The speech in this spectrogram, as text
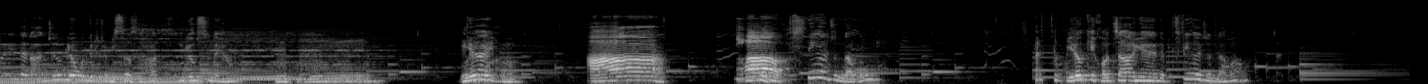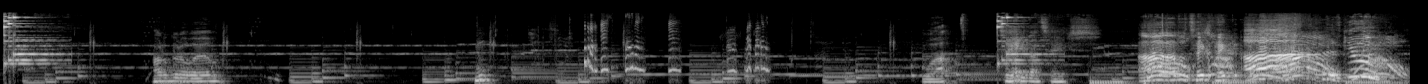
할인데도 안 주는 경우들이 좀 있어서 아, 공격수네요. 음. 뭐야, 이거. 아 아, 푸딩을 준다고? 이렇게 거창하게 했는데 푸딩을 준다고? 바로 들어가요. 음? 뭐야? 잭이다 잭. 씨. 아 나도 잭 잭. 아, 은규.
